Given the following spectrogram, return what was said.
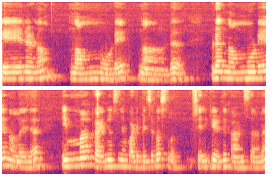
കേരളം നമ്മുടെ നാട്. ഇവിടെ നമ്മുടെ എന്നുള്ളതിൽ ഇമ്മ കഴിഞ്ഞ ദിവസം ഞാൻ പഠിപ്പിച്ചപ്പോൾ ശരിക്കും എഴുതി കാണിച്ചതാണ്.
